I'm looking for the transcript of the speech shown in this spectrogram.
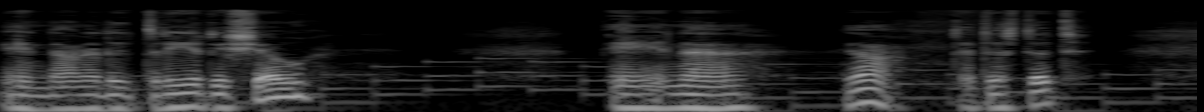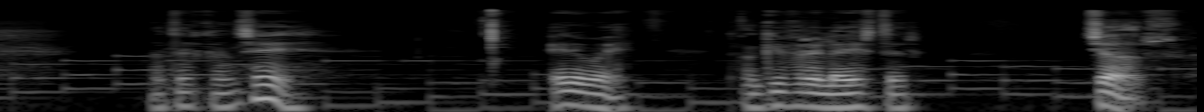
En dan het ek 3 uur die show. En uh ja dit is dit wat ek kan sê. Anyway dankie vir die luister. Cheers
